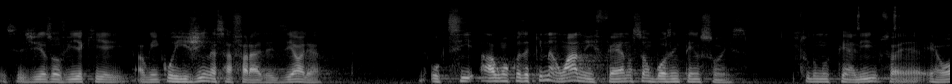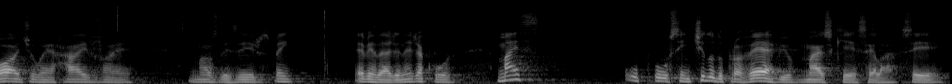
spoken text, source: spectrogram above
Esses dias ouvia que alguém corrigindo essa frase, dizia, olha, se alguma coisa que não há no inferno são boas intenções. Todo mundo que tem ali só é, é ódio, é raiva, é maus desejos. Bem, é verdade, né? De acordo. Mas o, o sentido do provérbio, mais que, sei lá, ser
